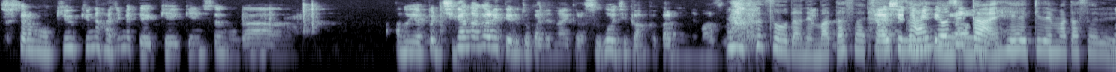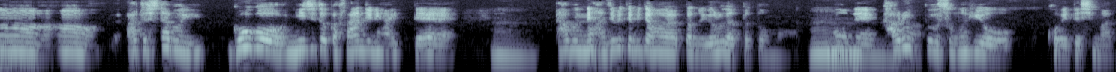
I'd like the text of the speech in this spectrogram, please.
そしたらもう救急の初めて経験したのがあのやっぱり血が流れてるとかじゃないからすごい時間かかるのねまず。そうだねまたさ最初に見ても34時らうの。間平気で待たされる。よ、うんうん。私多分午後2時とか3時に入ってうん多分ね初めて見てもらったの夜だったと思う、うん。もうね軽くその日を超えてしまっ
